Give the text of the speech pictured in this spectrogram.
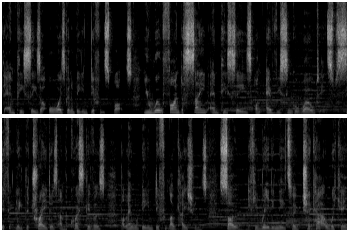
the NPCs are always going to be in different spots. You will find the same NPCs on every single world, specifically the traders and the quest givers, but they will be in different locations. So if you really need to, check out a wiki,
